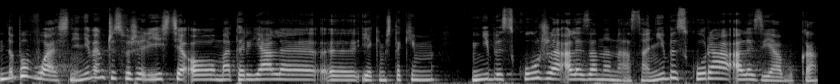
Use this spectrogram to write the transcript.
No bo właśnie, nie wiem, czy słyszeliście o materiale y, jakimś takim niby skórze, ale z ananasa, niby skóra, ale z jabłka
